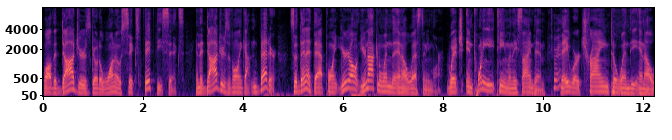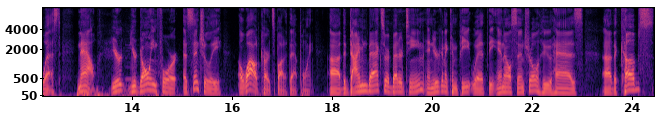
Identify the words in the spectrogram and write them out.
while the Dodgers go to 106 56. And the Dodgers have only gotten better. So then at that point, you're all, you're not going to win the NL West anymore. Which in 2018, when they signed him, Correct. they were trying to win the NL West. Now you're you're going for essentially a wild card spot at that point. Uh, the Diamondbacks are a better team, and you're going to compete with the NL Central, who has uh, the Cubs,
